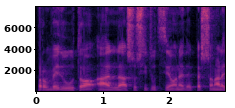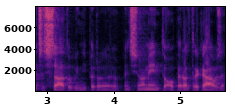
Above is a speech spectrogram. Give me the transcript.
provveduto alla sostituzione del personale cessato, quindi per pensionamento o per altre cause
